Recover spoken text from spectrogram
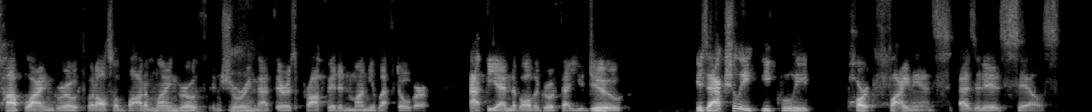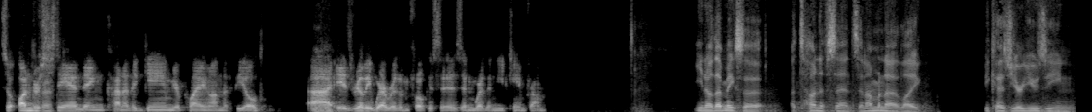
top line growth, but also bottom line growth, ensuring mm-hmm. that there is profit and money left over at the end of all the growth that you do is actually equally part finance as it is sales. So understanding okay. kind of the game you're playing on the field uh, mm-hmm. is really where rhythm focuses and where the need came from. You know, that makes a, a ton of sense. And I'm going to like, because you're using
